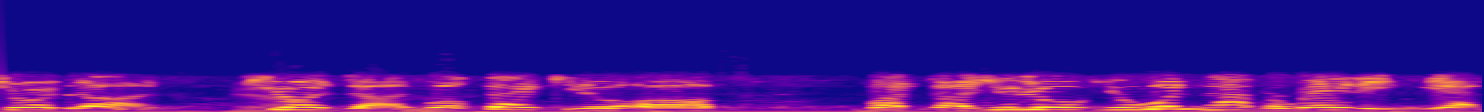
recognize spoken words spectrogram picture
Sure does. Yeah. Sure does. Well, thank you. Uh, but uh, you do, you wouldn't have a rating yet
